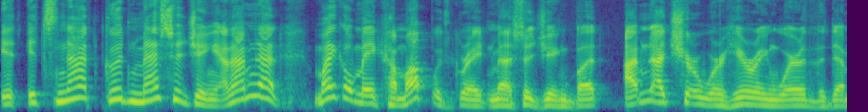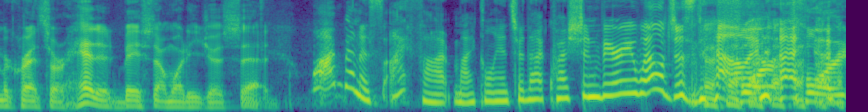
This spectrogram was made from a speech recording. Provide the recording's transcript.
it, it's not good messaging. And i'm not michael may come up with great messaging but i'm not sure we're hearing where the democrats are headed based on what he just said well, I'm gonna. I thought Michael answered that question very well just now. for, for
